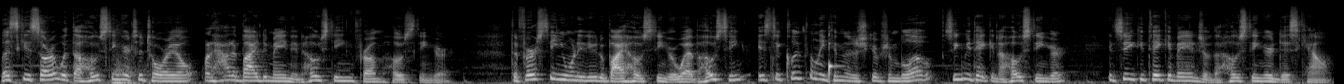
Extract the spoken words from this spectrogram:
Let's get started with the Hostinger tutorial on how to buy domain and hosting from Hostinger. The first thing you want to do to buy Hostinger web hosting is to click the link in the description below so you can be taken to Hostinger and so you can take advantage of the Hostinger discount.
